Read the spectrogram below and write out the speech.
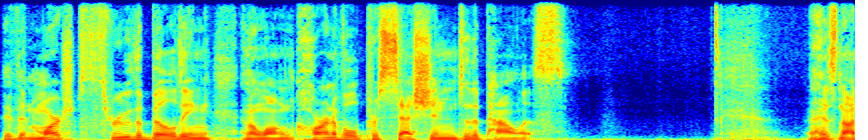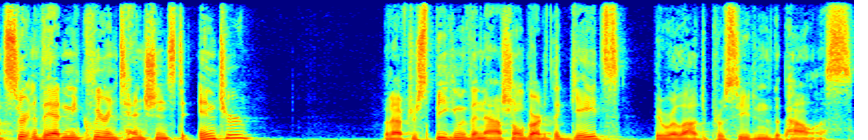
they then marched through the building and along carnival procession to the palace. And it's not certain if they had any clear intentions to enter, but after speaking with the National Guard at the gates, they were allowed to proceed into the palace.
